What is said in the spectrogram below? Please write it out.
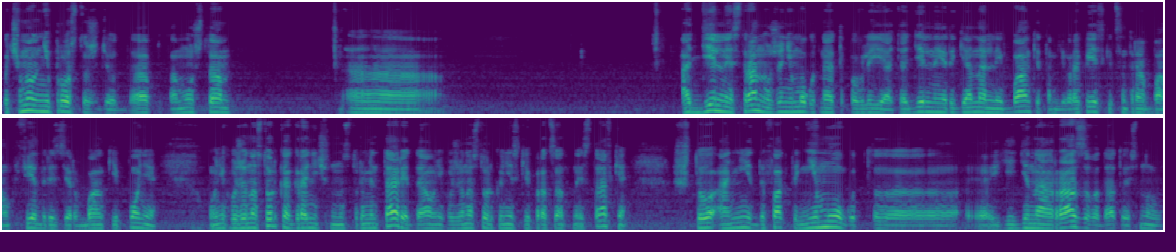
Почему она не просто ждет? Да? Потому что э, отдельные страны уже не могут на это повлиять. Отдельные региональные банки, там Европейский Центробанк, Федрезерв, Банк Японии, у них уже настолько ограничен инструментарий, да, у них уже настолько низкие процентные ставки, что они де-факто не могут э, э единоразово, да, то есть ну,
